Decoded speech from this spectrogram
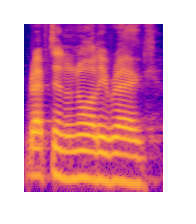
wrapped in an oily rag.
